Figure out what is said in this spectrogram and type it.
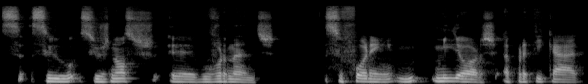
se, se se os nossos eh, governantes se forem melhores a praticar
